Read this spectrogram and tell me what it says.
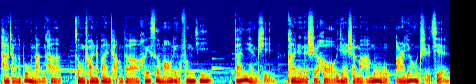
他长得不难看，总穿着半长的黑色毛领风衣，单眼皮，看人的时候眼神麻木而又直接。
